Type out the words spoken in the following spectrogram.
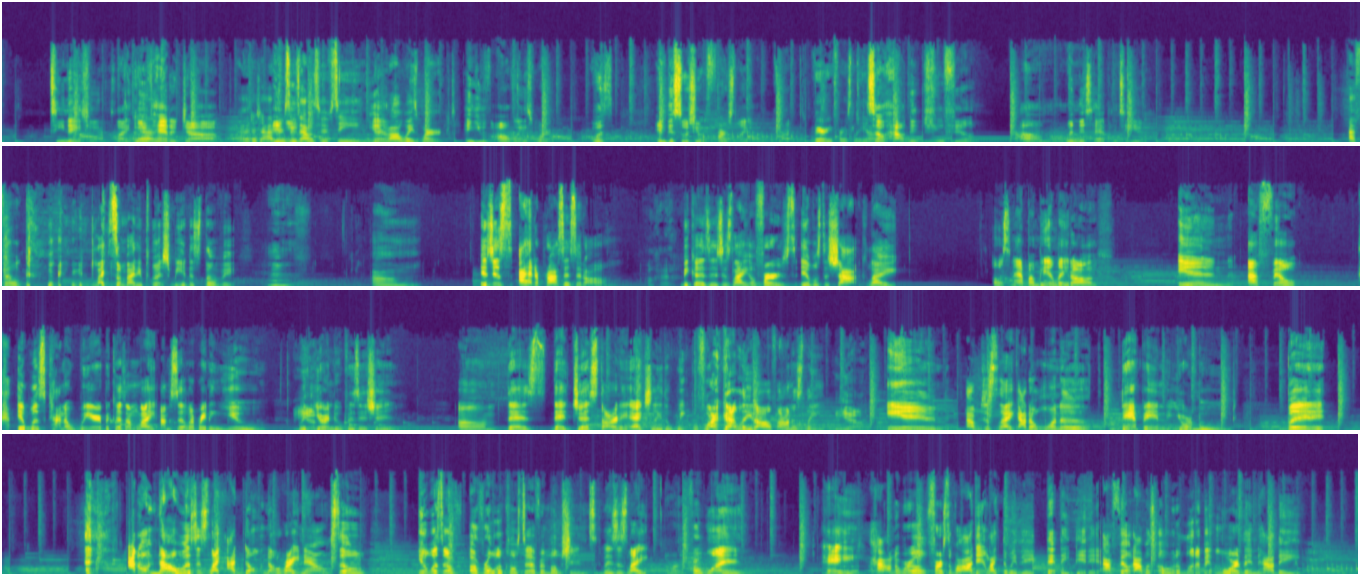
teenage years like Yeah. you've had a job I had a job And ever since I was 15. Yeah. And I've always worked. and you've always worked was and this was your first layoff correct Very first layoff. so how did you feel um, when this happened to you I felt like somebody punched me in the stomach. mm, Um, it's just I had to process it all because it's just like at first it was the shock, like, oh snap, I'm being laid off, and I felt it was kind of weird because I'm like I'm celebrating you with Yeah. your new position. Um, that's that just started actually the week before I got laid off, honestly. yeah and I'm just like, I don't want to dampen your mood, but I don't know. It's just like I don't know right now. So it was a, a roller coaster of emotions. But it's just like, right for one, hey, how in the world? First of all, I didn't like the way they, that they did it. I felt I was owed a little bit more than how they.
